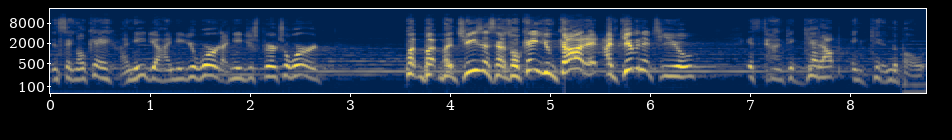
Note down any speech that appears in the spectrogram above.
and saying, "Okay, I need you. I need your word. I need your spiritual word." But but but Jesus says, "Okay, you've got it. I've given it to you. It's time to get up and get in the boat."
